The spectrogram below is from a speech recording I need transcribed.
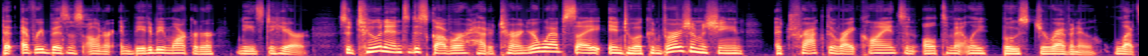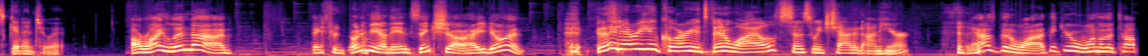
that every business owner and B2B marketer needs to hear. So, tune in to discover how to turn your website into a conversion machine, attract the right clients, and ultimately boost your revenue. Let's get into it. All right, Linda. Thanks for joining me on the InnSync show. How are you doing? Good. How are you, Cory? It's been a while since we chatted on here it has been a while. I think you were one of the top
